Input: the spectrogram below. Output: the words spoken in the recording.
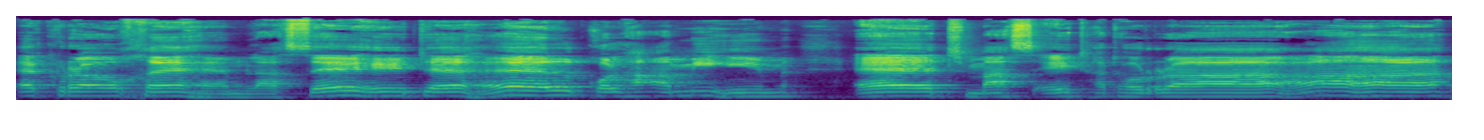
אקראוכם לשאת אל כל העמים את משאת התורה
